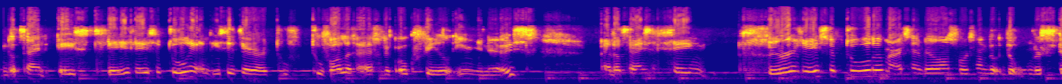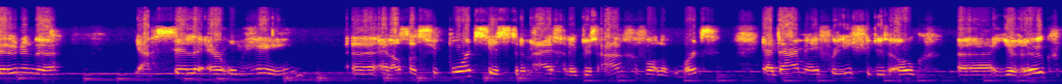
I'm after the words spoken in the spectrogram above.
Dat zijn ACE2-receptoren en die zitten er toevallig eigenlijk ook veel in je neus. En dat zijn geen geurreceptoren, maar het zijn wel een soort van de, ondersteunende ja, cellen eromheen. Uh, en als dat support system eigenlijk dus aangevallen wordt, ja, daarmee verlies je dus ook uh, je reuk.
